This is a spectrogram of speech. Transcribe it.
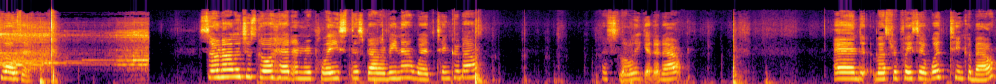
close it. So now let's just go ahead and replace this ballerina with Tinkerbell. Let's slowly get it out. And let's replace it with Tinkerbell.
